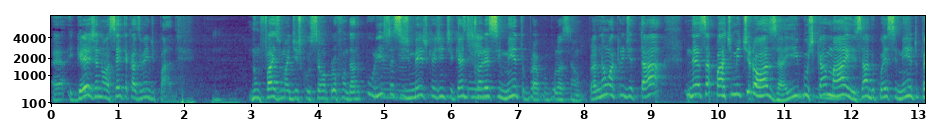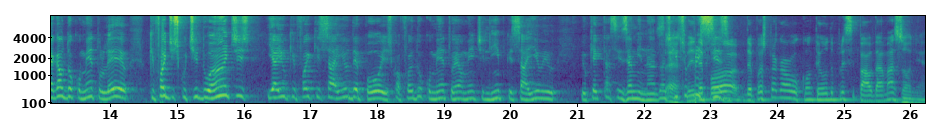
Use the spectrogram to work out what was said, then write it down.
é igreja não aceita casamento de padre não faz uma discussão aprofundada. Por isso, uhum. esses meios que a gente quer de Sim. esclarecimento para a população, para não acreditar nessa parte mentirosa e buscar uhum. mais, sabe, conhecimento, pegar o documento, ler o que foi discutido antes e aí o que foi que saiu depois, qual foi o documento realmente limpo que saiu e e o que está se examinando. Certo. Acho que isso e precisa. Depois, depois, pegar o conteúdo principal da Amazônia,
